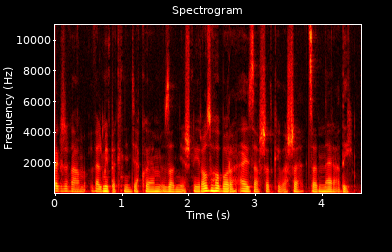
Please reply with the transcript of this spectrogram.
takže vám veľmi pekne ďakujem za dnešný rozhovor aj za všetky vaše cenné rady.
